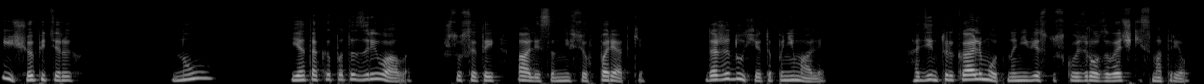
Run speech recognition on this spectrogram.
и еще пятерых. Ну, я так и подозревала, что с этой Алисон не все в порядке. Даже духи это понимали. Один только Альмот на невесту сквозь розовые очки смотрел.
